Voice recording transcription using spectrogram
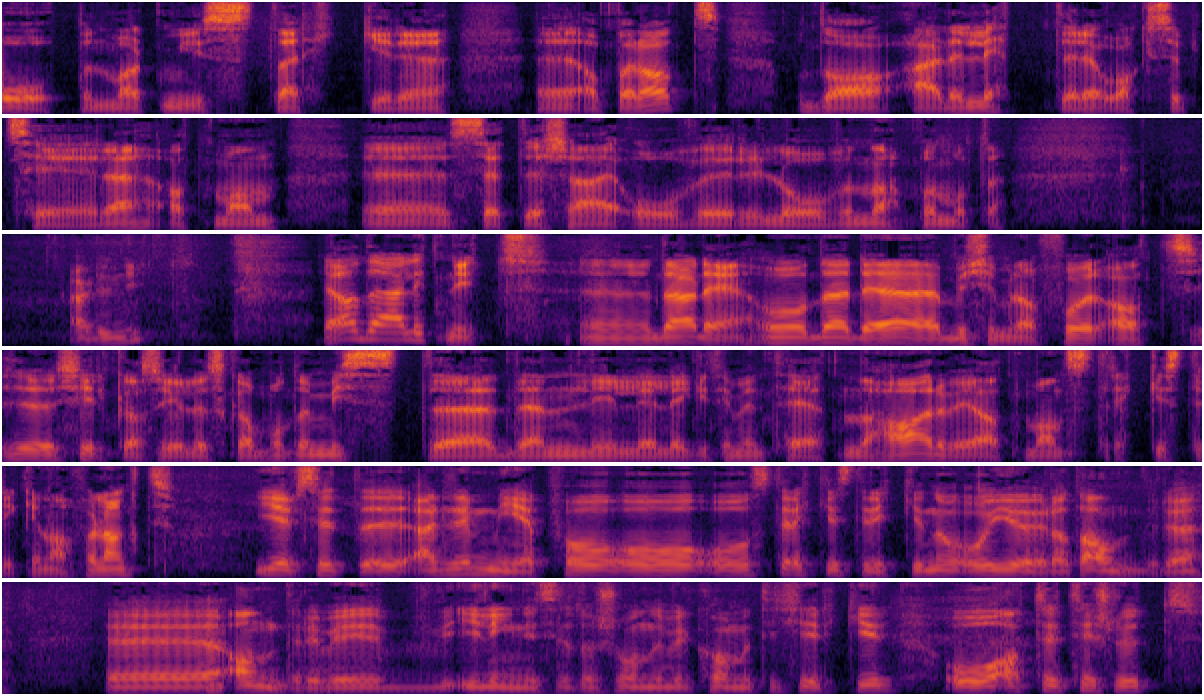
åpenbart mye sterkere eh, apparat. Og da er det lettere å akseptere at man eh, setter seg over loven, da, på en måte. Er det nytt? Ja, det er litt nytt. Eh, det er det. Og det er det jeg er bekymra for, at kirkeasylet skal på en måte miste den lille legitimiteten det har ved at man strekker strikken av for langt. Gjelseth, eh, er dere med på å, å strekke strikken og, og gjøre at andre, eh, andre vil, i lignende situasjoner vil komme til kirker, og at det til slutt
